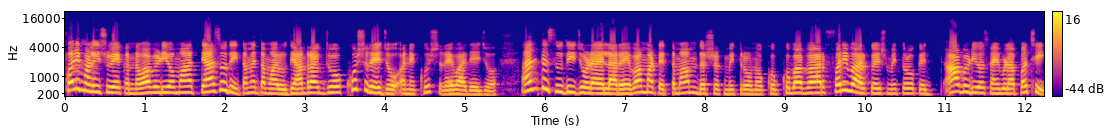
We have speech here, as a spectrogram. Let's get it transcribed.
ફરી મળીશું એક નવા વિડીયોમાં. ત્યાં સુધી તમે તમારું ધ્યાન રાખજો, ખુશ રહેજો અને ખુશ રહેવા દેજો. અંત સુધી જોડાયેલા રહેવા માટે તમામ દર્શક મિત્રોનો ખૂબ ખૂબ આભાર. ફરી વાર કહીશ મિત્રો કે આ વીડિયો સાંભળ્યા પછી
